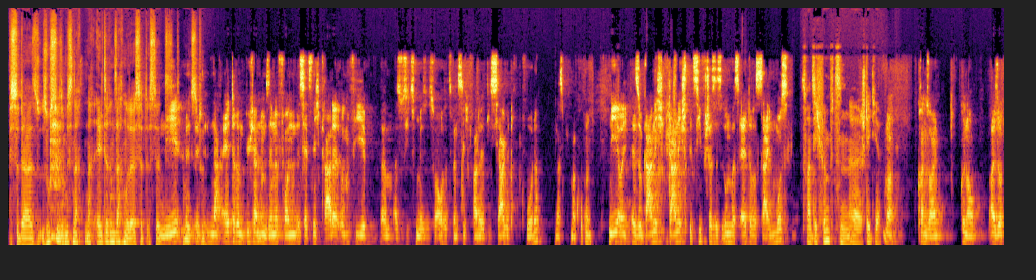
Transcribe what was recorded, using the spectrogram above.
bist du da, suchst du so ein bisschen nach, nach älteren Sachen oder ist das, ist das Nee, äh, nach älteren Büchern im Sinne von, ist jetzt nicht gerade irgendwie, ähm, also sieht zumindest so aus, als wenn es nicht gerade dieses Jahr gedruckt wurde. Lass mich mal gucken. Nee, aber also gar nicht, gar nicht spezifisch, dass es irgendwas Älteres sein muss. 2015 äh, steht hier. Ja, kann sein. Genau. Also,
